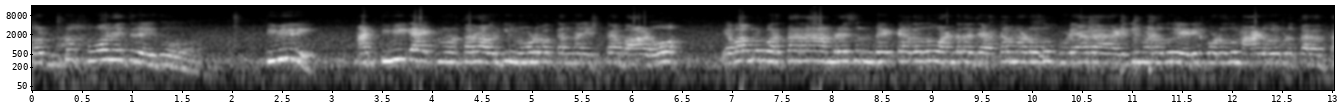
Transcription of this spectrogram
ದೊಡ್ಡ ಫೋನ್ ಐತ್ರಿ ಇದು. ಟಿವಿ ರೀ. ಆ ಟಿವಿಗೆ ಯಾಕೆ ನೋಡ್ತಾರೋ ಅವ್ರಿಗೆ ನೋಡ್ಬೇಕನ್ನ ಇಷ್ಟ ಬಾಳು ಯಾವಾಗ್ಲೂ ಬರ್ತಾರ ಅಂಬರೇಶ್ವರನ್ ಭೇಟಿ ಆಗೋದು, ಹೊಂಡದ ಜಳಕ ಮಾಡೋದು, ಗುಡಿಯಾಗ ಅಡಿಗೆ ಮಾಡೋದು ಎಡಿ ಕೊಡೋದು, ಮಾಡಿ ಹೋಗ್ಬಿಡ್ತಾರಂತ.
